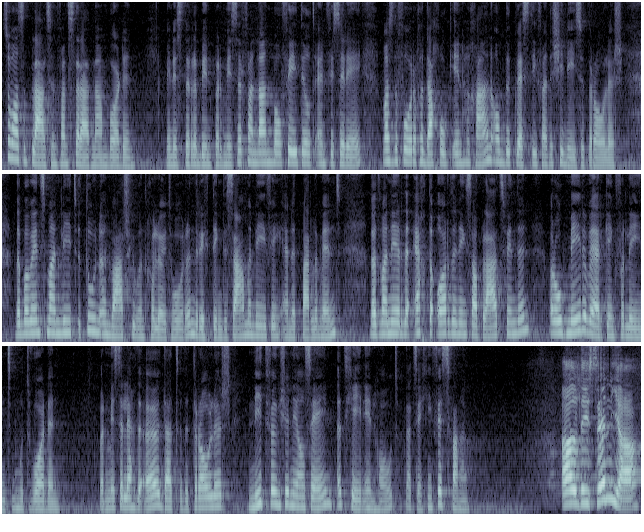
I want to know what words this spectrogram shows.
zoals het plaatsen van straatnaamborden. Minister Rabin Permisser van Landbouw, Veeteelt en Visserij was de vorige dag ook ingegaan op de kwestie van de Chinese trawlers. De bewindsman liet toen een waarschuwend geluid horen richting de samenleving en het parlement dat wanneer de echte ordening zal plaatsvinden, er ook medewerking verleend moet worden. Permisser legde uit dat de trawlers niet functioneel zijn, het geen inhoudt dat zij geen vis vangen. Al decennia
